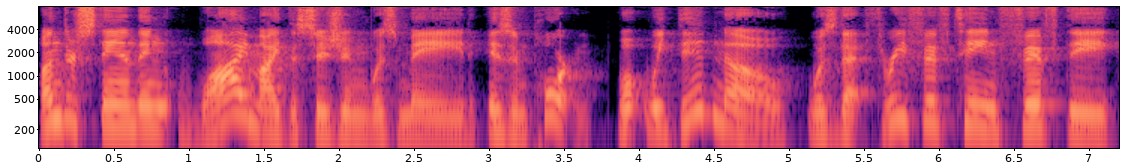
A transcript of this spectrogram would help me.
Understanding why my decision was made is important. What we did know was that 315.50,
